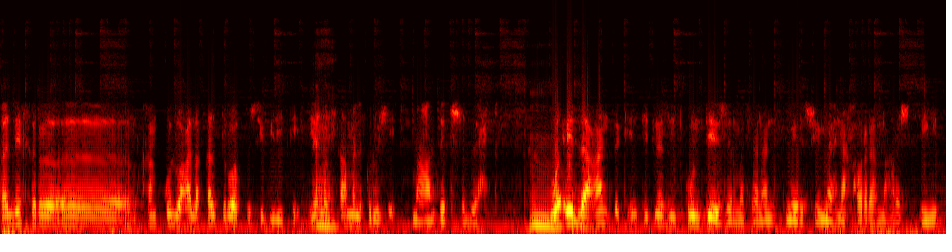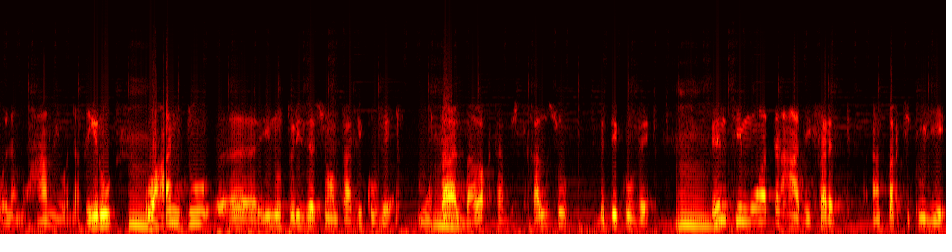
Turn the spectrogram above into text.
قال الآخر آه، خلينا نقولوا على الأقل trois possibilités يا اما تعمل لك rejet ما عندكش الواحد. وإلا عندك أنت تنجم تكون تاجر مثلا تمارس في مهنة حرة ما نعرفش طبيب ولا محامي ولا غيره مم. وعنده une autorisation تاع découvert مطالبة وقتها باش تخلصوا بال découvert. أنت مواطن عادي فرد un particulier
